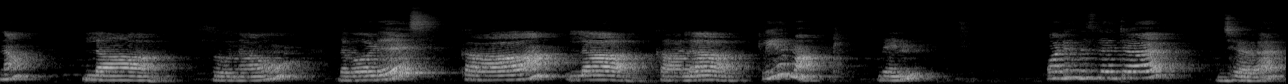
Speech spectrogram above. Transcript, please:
Now, la. So, now the word is ka, la, kala. Clear, ma? Then, what is this letter? Ja.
